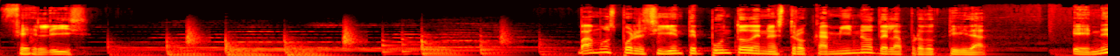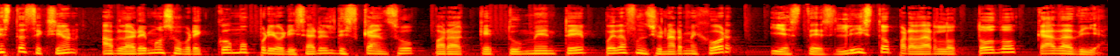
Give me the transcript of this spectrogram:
feliz. Vamos por el siguiente punto de nuestro camino de la productividad. En esta sección hablaremos sobre cómo priorizar el descanso para que tu mente pueda funcionar mejor y estés listo para darlo todo cada día.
